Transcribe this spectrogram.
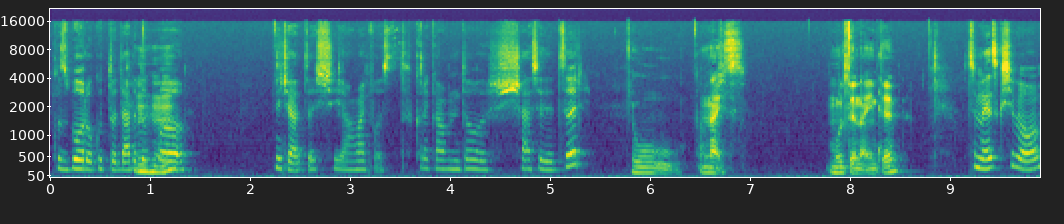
cu zborul, cu tot, dar după Mhm. niciodată și am mai fost. Cred că am 26 de țări. Uh, Cam nice. Multe înainte Mulțumesc și vouă.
